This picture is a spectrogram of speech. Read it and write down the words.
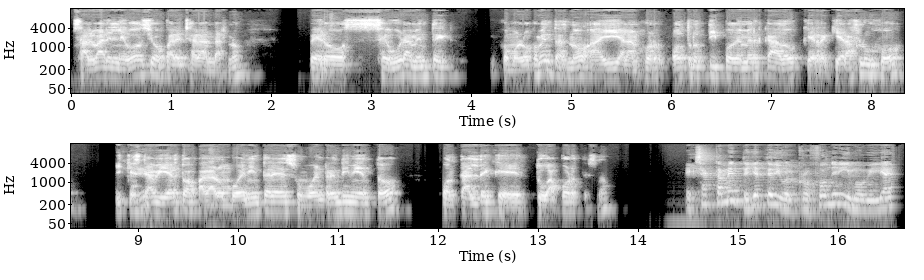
salvar el negocio o para echar a andar, ¿no? Pero seguramente, como lo comentas, ¿no? Hay a lo mejor otro tipo de mercado que requiera flujo y que esté abierto a pagar un buen interés, un buen rendimiento, con tal de que tú aportes, ¿no? Exactamente, ya te digo, el crowdfunding inmobiliario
